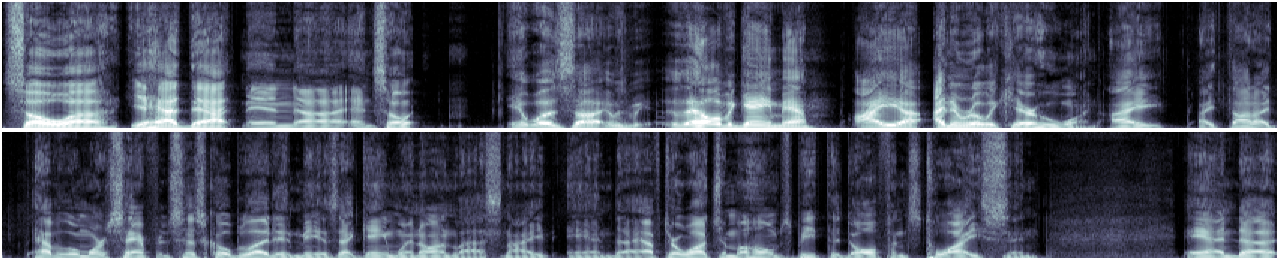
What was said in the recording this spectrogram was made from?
So uh, you had that, and uh, and so it was uh, it was it was a hell of a game, man. I uh, I didn't really care who won. I I thought I'd have a little more San Francisco blood in me as that game went on last night, and uh, after watching Mahomes beat the Dolphins twice, and and uh,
